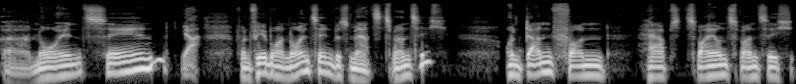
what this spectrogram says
äh, 19, ja, von Februar 19 bis März 20 und dann von Herbst 22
